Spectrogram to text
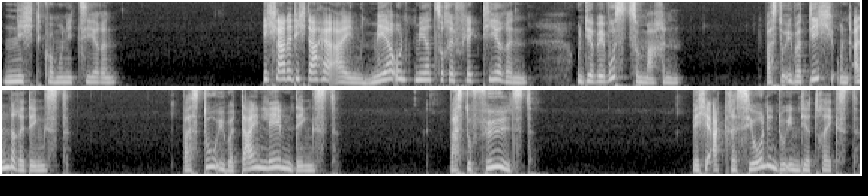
nicht kommunizieren. Ich lade dich daher ein, mehr und mehr zu reflektieren und dir bewusst zu machen, was du über dich und andere denkst, was du über dein Leben denkst, was du fühlst, welche Aggressionen du in dir trägst,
